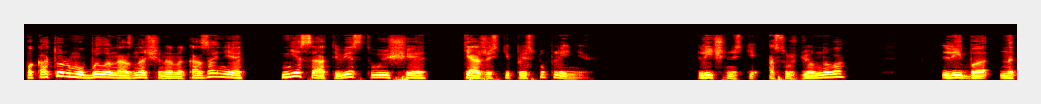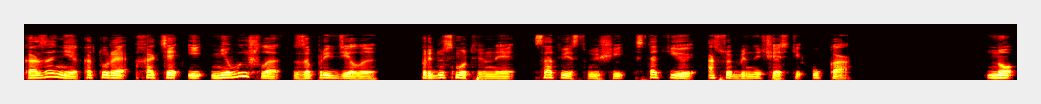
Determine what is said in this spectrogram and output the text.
по которому было назначено наказание, не соответствующее тяжести преступления, личности осужденного, либо наказание, которое, хотя и не вышло за пределы, предусмотренные соответствующей статьей особенной части УК, но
